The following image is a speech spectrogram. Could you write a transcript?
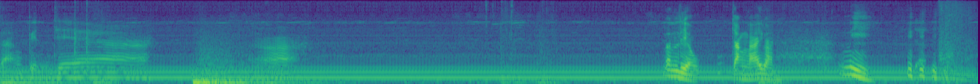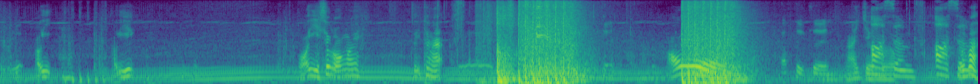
สร้างเป็นแท้อ่านั่นเหลียวจังไรบ้านนี่เอาอีกเอาอีกขออีกสักหลองหน่อยเฮ้ยทั้งนั้นเอาครับถึกเลยหายเจอมือ Awesome. รู้ Awesome. ป่ะ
